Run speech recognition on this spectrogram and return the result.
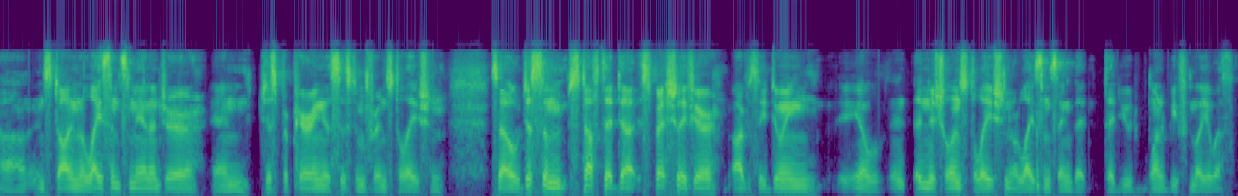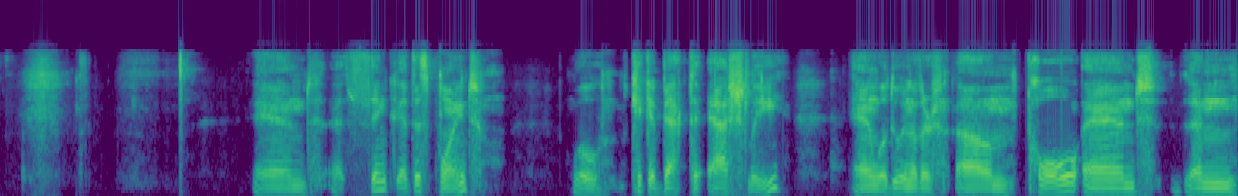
uh, installing the license manager, and just preparing the system for installation. So just some stuff that, uh, especially if you're obviously doing, you know, in, initial installation or licensing that, that you'd want to be familiar with. And I think at this point, we'll kick it back to Ashley and we'll do another um, poll and then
